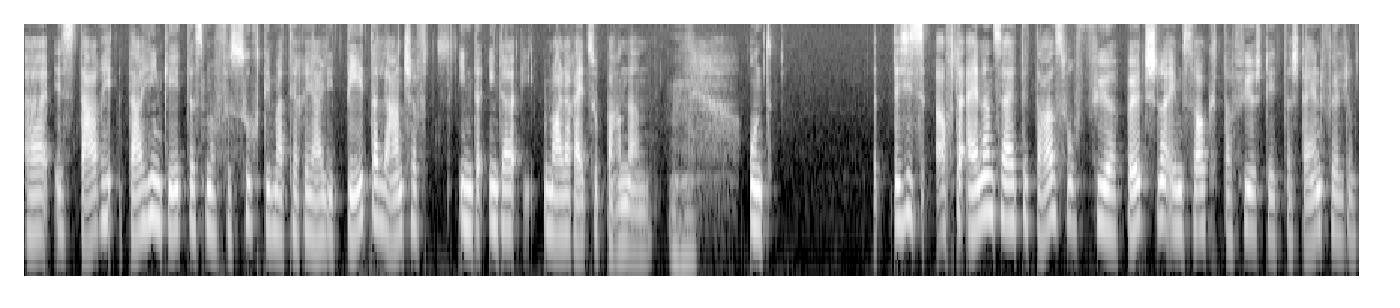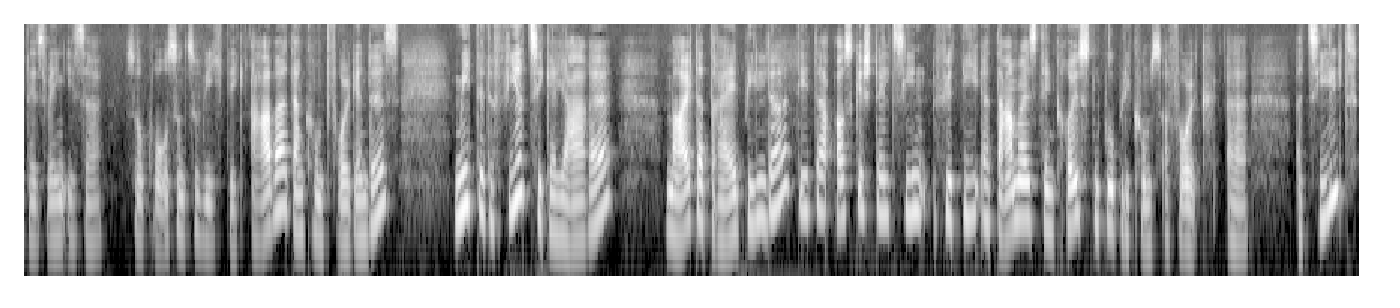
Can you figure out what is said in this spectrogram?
äh, es dahin geht, dass man versucht, die Materialität der Landschaft in der, in der Malerei zu bannen. Mhm. Und das ist auf der einen Seite das, wofür Böttcher eben sagt, dafür steht der Steinfeld und deswegen ist er so groß und so wichtig. Aber dann kommt Folgendes. Mitte der 40er Jahre malt er drei Bilder, die da ausgestellt sind, für die er damals den größten Publikumserfolg äh, erzielt.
